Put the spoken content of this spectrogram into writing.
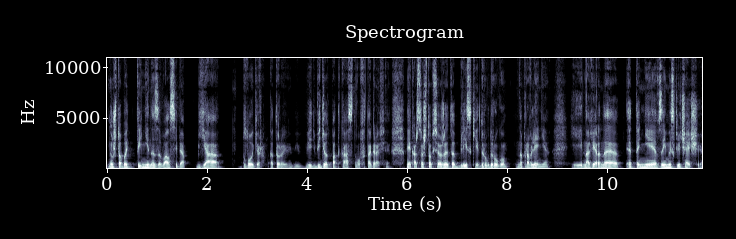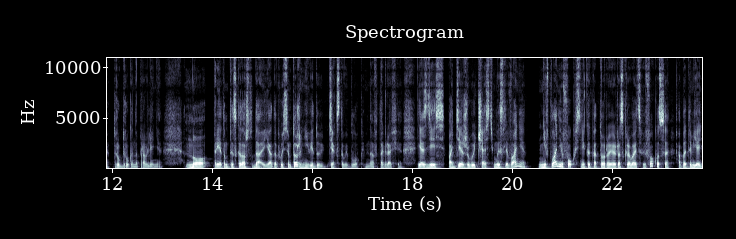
ну, чтобы ты не называл себя «я блогер, который ведет подкаст о фотографии. Мне кажется, что все же это близкие друг другу направления. И, наверное, это не взаимоисключающие друг друга направления. Но при этом ты сказал, что да, я, допустим, тоже не веду текстовый блог именно о фотографии. Я здесь поддерживаю часть мысли Вани, не в плане фокусника, который раскрывает свои фокусы, об этом я,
